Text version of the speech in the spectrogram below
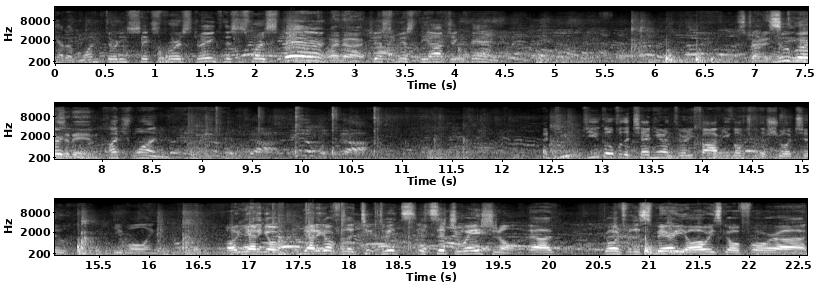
had a 136 first strength. This is for a spare. Why not? Just missed the object pin. Just trying to squeeze Newbert, it in. punch one. Do you, do you go for the 10 here on 35? You go for the short two. You bowling. Oh, you got to go. You got to go for the two. It's it's situational. Uh, going for the spare, you always go for. Uh,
